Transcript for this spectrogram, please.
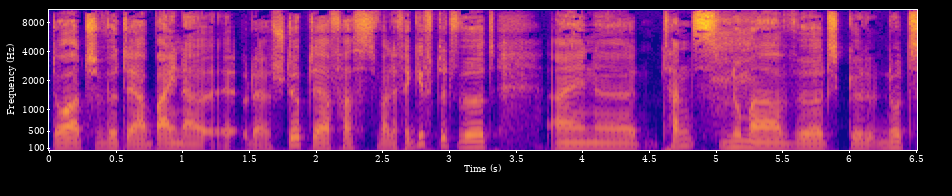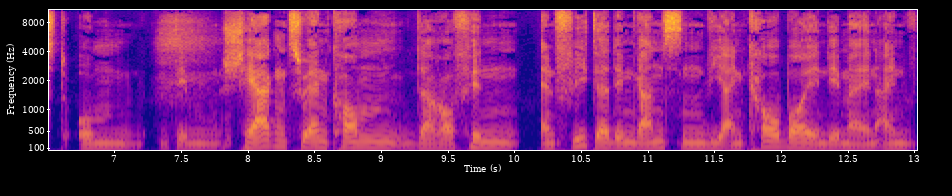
Dort wird er beinahe äh, oder stirbt er fast, weil er vergiftet wird. Eine Tanznummer wird genutzt, um dem Schergen zu entkommen. Daraufhin entflieht er dem Ganzen wie ein Cowboy, indem er in einen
